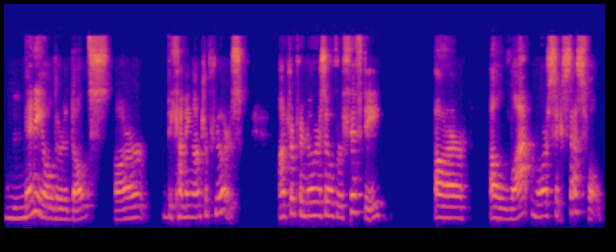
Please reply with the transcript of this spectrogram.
many older adults are becoming entrepreneurs. Entrepreneurs over 50 are a lot more successful.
